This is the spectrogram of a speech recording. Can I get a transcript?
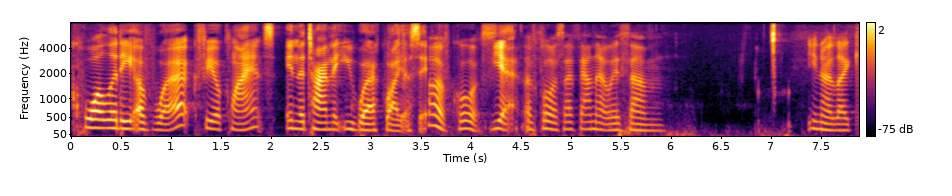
quality of work for your clients in the time that you work while you're sick. oh, of course. Yeah. Of course. I found that with um you know, like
